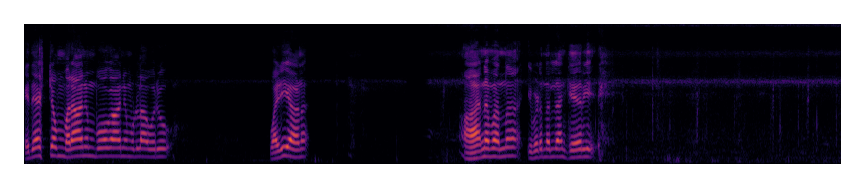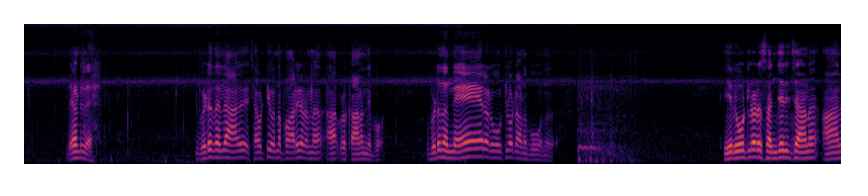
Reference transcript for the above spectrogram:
യഥേഷ്ടം വരാനും പോകാനുമുള്ള ഒരു വഴിയാണ്. ആന വന്ന് ഇവിടെ നിന്നെല്ലാം കയറി. കണ്ടില്ലേ? ഇവിടെ നിന്നെല്ലാം ആന ചവിട്ടി വന്ന പാടുകളാണ് ഇവിടെ കാണുന്നത് ഇപ്പോൾ ഇവിടെ നിന്ന് നേരെ റോട്ടിലോട്ടാണ് പോകുന്നത്. ഈ റൂട്ടിലൂടെ സഞ്ചരിച്ചാണ് ആന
